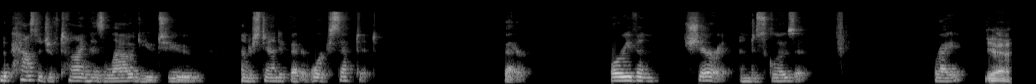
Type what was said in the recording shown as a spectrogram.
the passage of time has allowed you to understand it better or accept it better, or even share it and disclose it. Right? Yeah.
